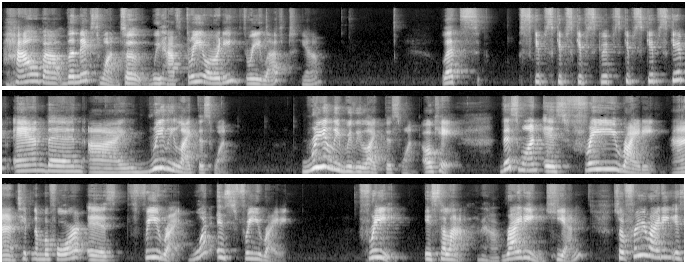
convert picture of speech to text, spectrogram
how about the next one? So we have three already, three left. Yeah. Let's skip, skip, skip, skip, skip, skip, skip. And then I really like this one really really like this one okay this one is free writing ah, tip number four is free write what is free writing free อิสระใช่ไหมคะ writing เขียน so free writing is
